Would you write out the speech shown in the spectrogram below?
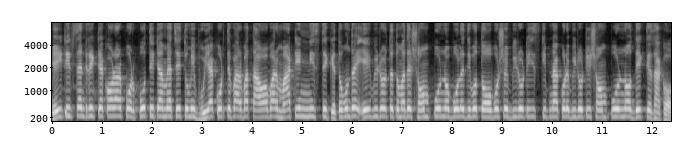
এই tips and ট্রিকটা করার পর প্রতিটা ম্যাচে তুমি ভুইয়া করতে পারবা, তাও আবার মাটির নিচ থেকে। তো বন্ধুরা, এই ভিডিওতে তোমাদের সম্পূর্ণ বলে দিব, তো অবশ্যই ভিডিওটি স্কিপ না করে ভিডিওটি সম্পূর্ণ দেখতে থাকো।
